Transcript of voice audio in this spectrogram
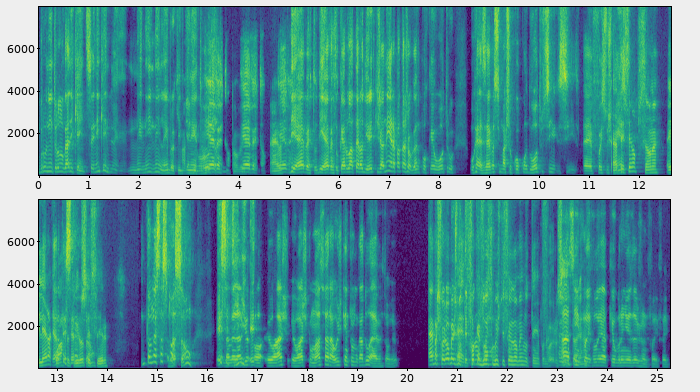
Bruno entrou no lugar de quem? Não sei nem quem, nem, nem, nem lembro aqui de quem entrou. De Everton. De Everton. De Everton, de Everton, que era o lateral direito que já nem era para estar tá jogando, porque o outro, o reserva se machucou quando o outro se, se é, foi suspenso. Era a terceira opção, né? Ele era, era quarta, virou opção. terceiro. Então, nessa situação, esse Na verdade, time. Ó, eu, acho, eu acho que o Márcio Araújo que entrou no lugar do Everton, viu? É, mas foi ao mesmo é, tempo. Foram duas substituições ao mesmo tempo, né? ah, sim, foi, foi. É porque o Bruninho entrou junto, foi, foi.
